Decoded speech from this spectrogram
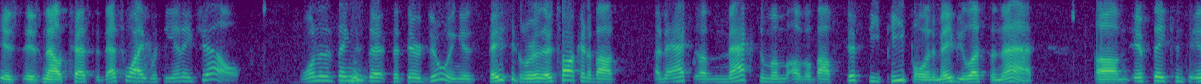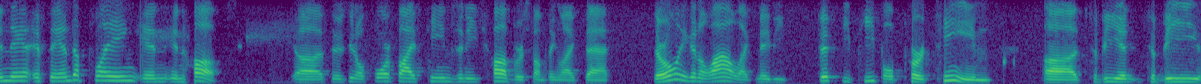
is is now tested. That's why with the NHL, one of the things that that they're doing is basically they're talking about an act, a maximum of about 50 people, and it may be less than that. Um, if they can, in they, if they end up playing in in hubs, uh, if there's you know four or five teams in each hub or something like that, they're only going to allow like maybe 50 people per team uh, to be in to be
